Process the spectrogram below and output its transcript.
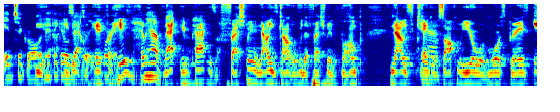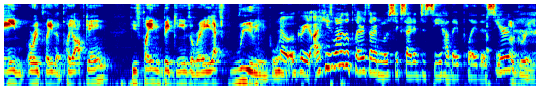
integral, and I think it'll exactly. be really and for his him to have that impact as a freshman, and now he's gone over the freshman bump. Now he's came to a sophomore year with more experience. And already played in a playoff game. He's playing big games already. That's really important. no, agreed. He's one of the players that I'm most excited to see how they play this year. Agreed.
